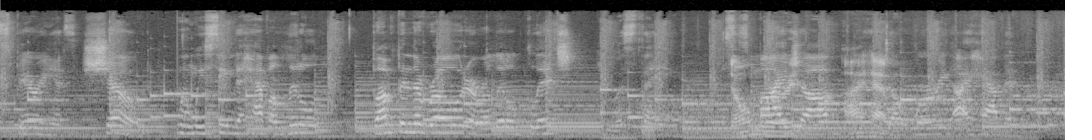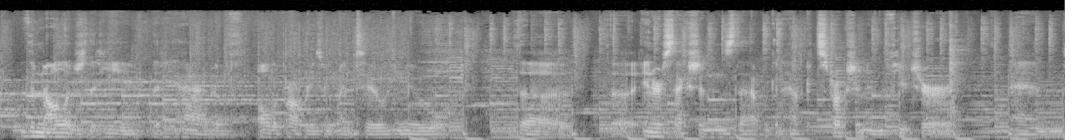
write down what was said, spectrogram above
experience showed. When we seem to have a little bump in the road or a little glitch he was saying Don't is my worry, job I have it." don't worry i have it the knowledge that he that he had of all the properties we went to. He knew the the intersections that were going to have construction in the future, and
